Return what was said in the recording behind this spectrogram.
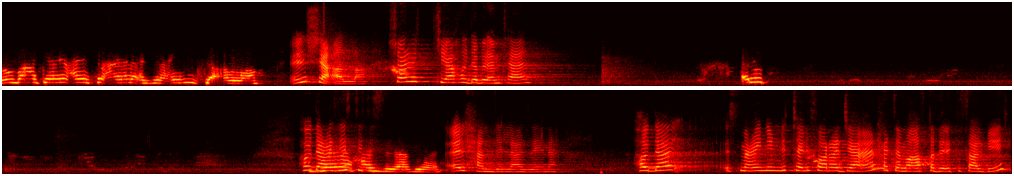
رمضان كريم عليكم على اجمعين إن شاء الله إن شاء الله. شلونك يا هدى بالامثال هدى عزيزتي الحمد. لله الحمد لله زينة. هدى اسمعيني من التليفون رجاء حتى ما أفقد الاتصال بيك.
